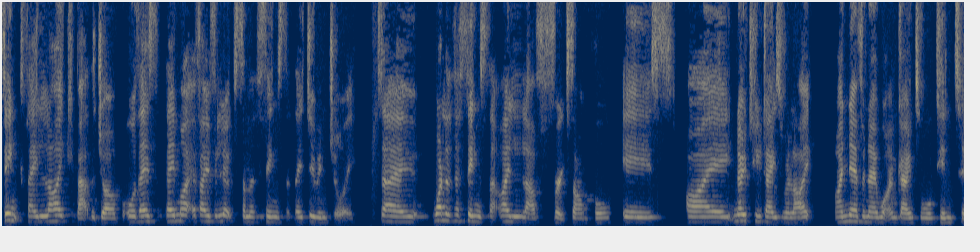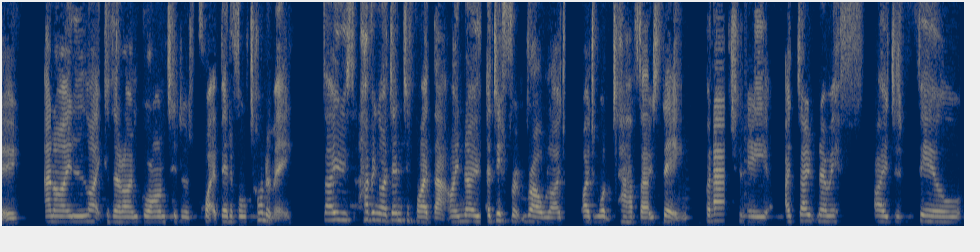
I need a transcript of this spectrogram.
think they like about the job, or they might have overlooked some of the things that they do enjoy. So, one of the things that I love, for example, is I no two days are alike. I never know what I'm going to walk into. And I like that I'm granted quite a bit of autonomy. Those, having identified that, I know a different role I'd, I'd want to have those things. But actually, I don't know if I'd feel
